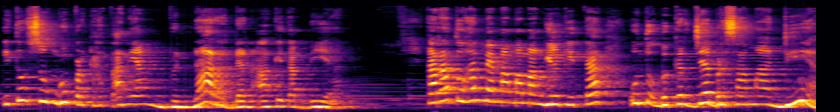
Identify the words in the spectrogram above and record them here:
Itu sungguh perkataan yang benar dan alkitabiah. Karena Tuhan memang memanggil kita untuk bekerja bersama Dia,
